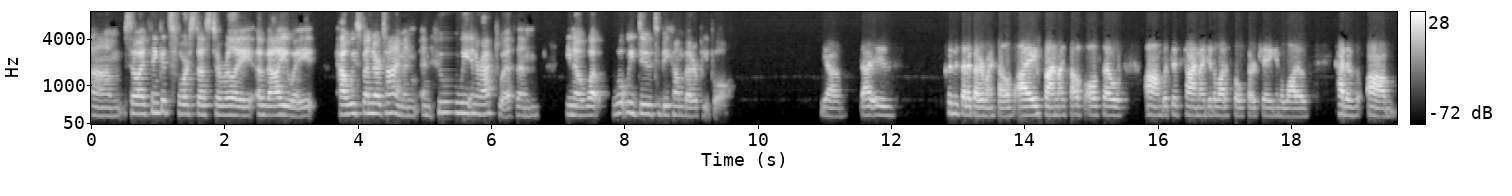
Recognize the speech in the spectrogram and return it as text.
Um, so I think it's forced us to really evaluate how we spend our time and, and who we interact with and you know what what we do to become better people. Yeah, that is couldn't have said it better myself. I find myself also um, with this time I did a lot of soul searching and a lot of kind of um,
